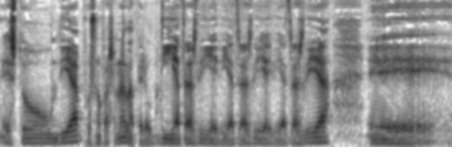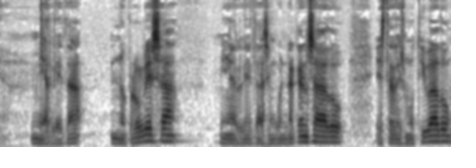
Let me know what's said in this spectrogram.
esto un día, pues no pasa nada, pero día tras día y día tras día y día tras día, mi atleta no progresa, mi atleta se encuentra cansado, está desmotivado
